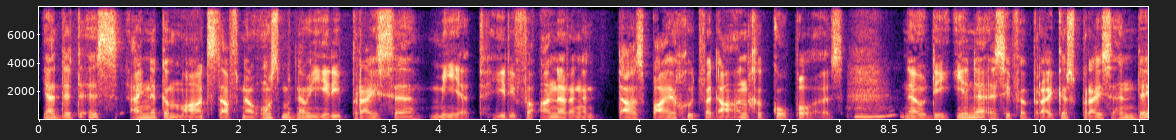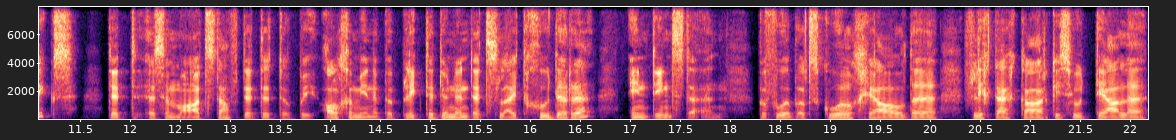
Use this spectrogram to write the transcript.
Ja, dit is eintlik 'n maatstaf. Nou ons moet nou hierdie pryse meet, hierdie verandering en daar's baie goed wat daaraan gekoppel is. Mm -hmm. Nou die ene is die verbruikersprysindeks. Dit is 'n maatstaf, dit het op die algemene publiek te doen en dit sluit goedere en dienste in. Byvoorbeeld skoolgelde, vliegtuigkaartjies, hotelle,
